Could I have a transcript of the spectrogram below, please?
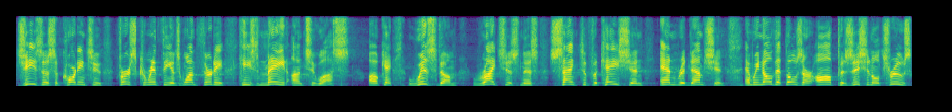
Jesus, according to 1 Corinthians 1:30, he's made unto us Okay, wisdom, righteousness, sanctification, and redemption. And we know that those are all positional truths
